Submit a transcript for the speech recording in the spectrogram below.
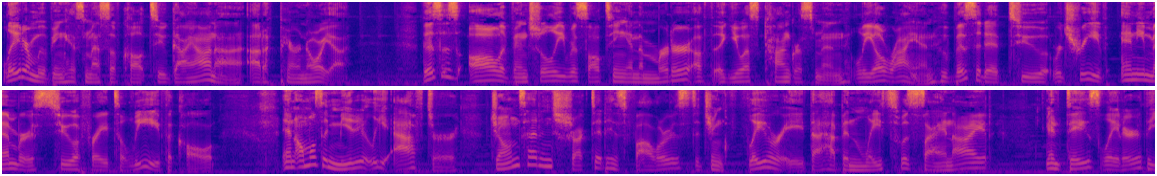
later moving his mess of cult to Guyana out of paranoia. This is all eventually resulting in the murder of the US Congressman Leo Ryan, who visited to retrieve any members too afraid to leave the cult. And almost immediately after, Jones had instructed his followers to drink Flavor Aid that had been laced with cyanide. And days later, the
